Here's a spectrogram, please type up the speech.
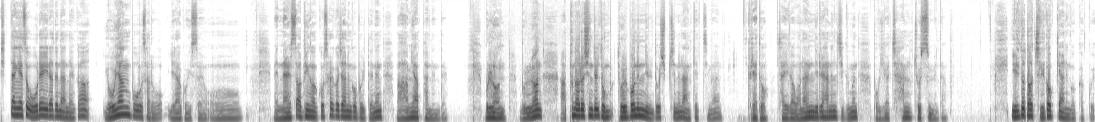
식당에서 오래 일하던 아내가 요양보호사로 일하고 있어요. 오. 맨날 서빙하고 설거지하는 거 볼 때는 마음이 아팠는데. 물론, 물론 아픈 어르신들 도, 돌보는 일도 쉽지는 않겠지만 그래도 자기가 원하는 일을 하는 지금은 보기가 참 좋습니다. 일도 더 즐겁게 하는 것 같고요.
